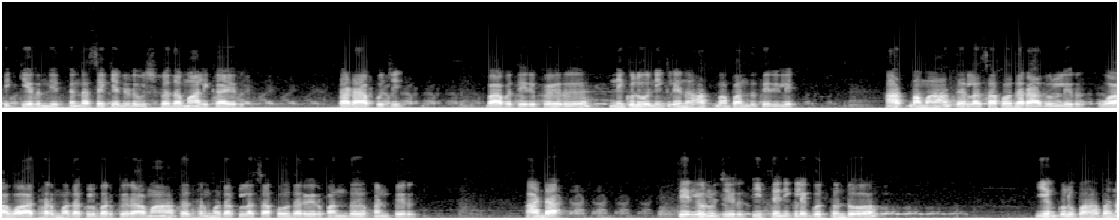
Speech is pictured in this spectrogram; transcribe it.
ತಿಕ್ಕಿರಂದಿತ್ತಂಡ ಸೆಕೆಂಡ್ ವಿಶ್ವದ ಮಾಲಿಕಾಯರು ತಡ ಅಪ್ಪುಜಿ. ಬಾಬಾ ತೆರಿಪೇರು ನಿಕುಲು ನಿಕ್ಲಿನ ಆತ್ಮ ಪಂದು ತೆರಿಲೆ. ಆತ್ಮ ಮಾತೆಲ್ಲ ಸಹೋದರ ಆದುಲ್ಲಿರು ವಾ ವಾ, ಧರ್ಮದಕುಲು ಬರ್ಪೇರು. ಆ ಮಾತ ಧರ್ಮದಕುಲ ಸಹೋದರರು ಪಂದು ಪನ್ಪೇರು ಆಂಡ, ತೆರಿಯೋನು ಜೇರು. ಇತ್ತೆ ನಿಕ್ಲೆ ಗೊತ್ತುಂಡು? ಎಂಕುಲು ಬಾಬನ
